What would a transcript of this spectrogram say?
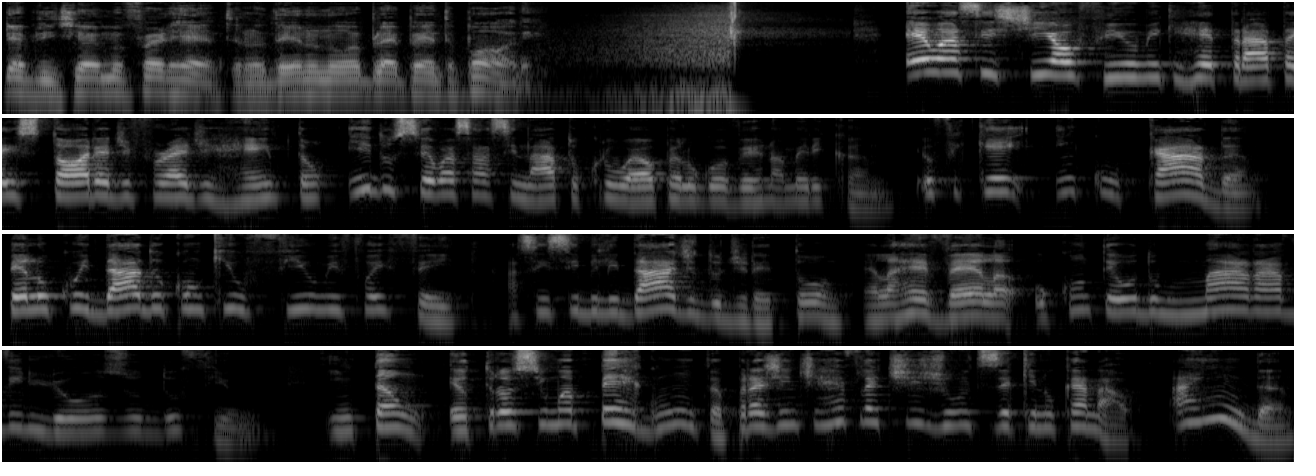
Deputy Chairman Fred Hampton, ordena no Black Panther Party. Eu assisti ao filme que retrata a história de Fred Hampton e do seu assassinato cruel pelo governo americano. Eu fiquei inculcada pelo cuidado com que o filme foi feito. A sensibilidade do diretor, ela revela o conteúdo maravilhoso do filme. Então, eu trouxe uma pergunta para a gente refletir juntos aqui no canal. Ainda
